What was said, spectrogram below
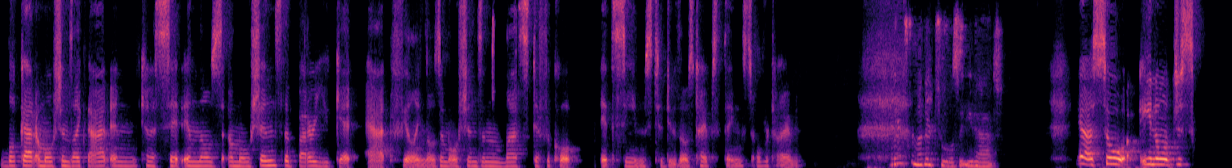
look at emotions like that and kind of sit in those emotions, the better you get at feeling those emotions and less difficult it seems to do those types of things over time. What are some other tools that you have? Yeah, so, you know, just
